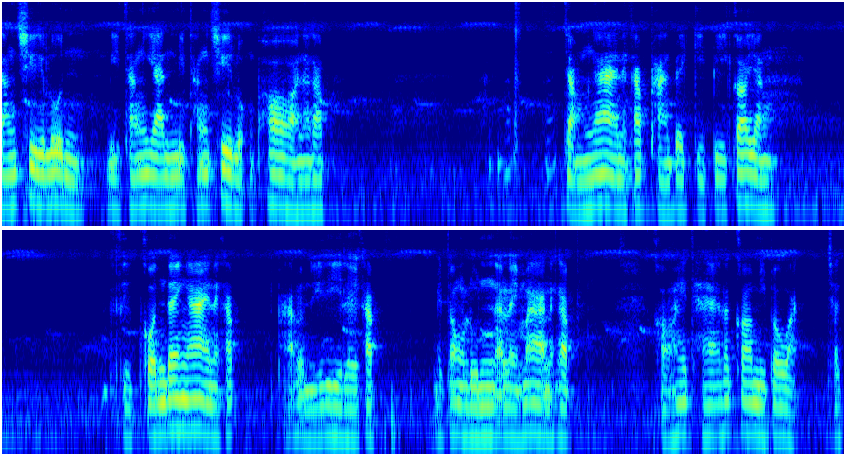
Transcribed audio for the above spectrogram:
ทั้งชื่อรุ่น มีทั้งยัน มีทั้งชื่อหลวงพ่อนะครับ จำง่ายนะครับ ผ่านไปกี่ปีก็ยัง สืบค้นได้ง่ายนะครับพพแบบนี้ดีเลยครับ ไม่ต้องลุ้นอะไรมากนะครับ ขอให้แท้แล้วก็มีประวัติชัด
